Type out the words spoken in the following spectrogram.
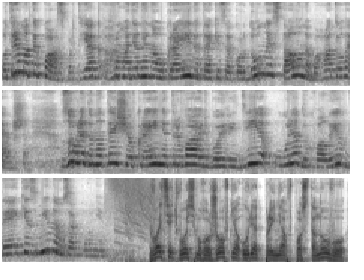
Отримати паспорт як громадянина України, так і закордонний стало набагато легше. З огляду на те, що в країні тривають бойові дії, уряд ухвалив деякі зміни у законі. 28 жовтня уряд прийняв постанову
